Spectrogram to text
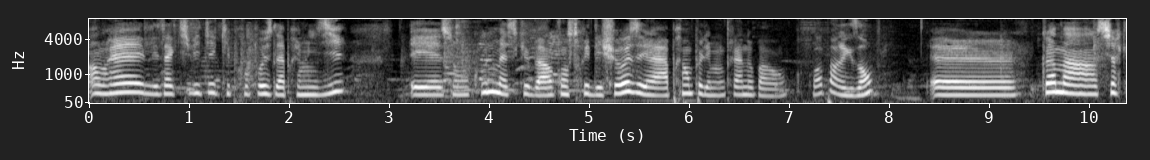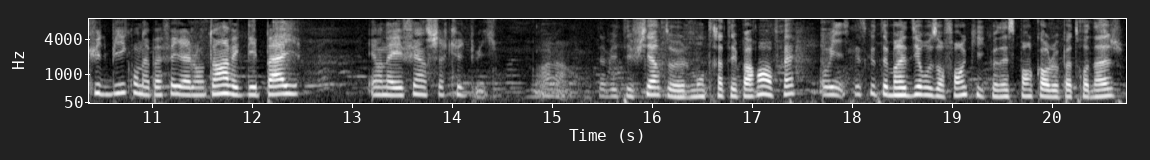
en vrai, les activités qu'ils proposent l'après-midi, et elles sont cool parce que bah, on construit des choses et après on peut les montrer à nos parents. Quoi par exemple? Euh, Comme un circuit de billes qu'on n'a pas fait il y a longtemps avec des pailles et on avait fait un circuit de billes. Voilà. Tu avais été fière de le montrer à tes parents après? Oui. Qu'est-ce que tu aimerais dire aux enfants qui ne connaissent pas encore le patronage?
